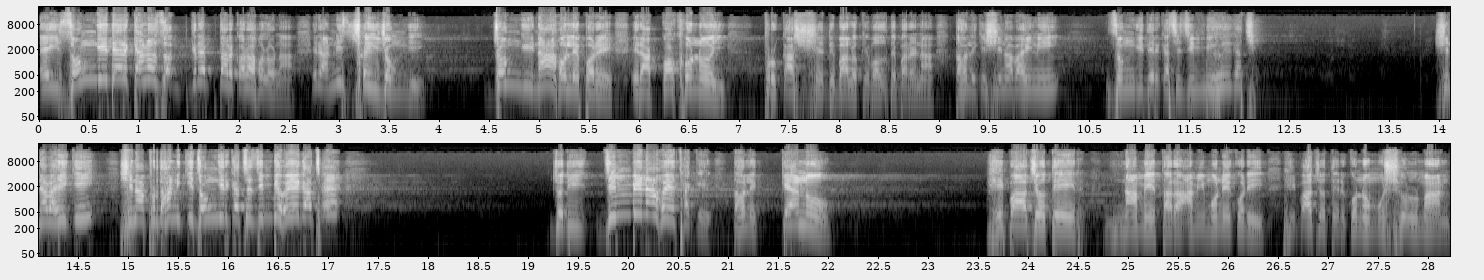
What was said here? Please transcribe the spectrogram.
এই জঙ্গিদের কেন গ্রেপ্তার করা হলো না? এরা নিশ্চয়ই জঙ্গি। জঙ্গি না হলে পরে এরা কখনোই প্রকাশ্যে দেবালোকে বলতে পারে না। তাহলে কি সেনাবাহিনী জঙ্গিদের কাছে জিম্বি হয়ে গেছে? সেনাবাহিনী কি? সেনা প্রধান কি জঙ্গির কাছে জিম্বি হয়ে গেছে? যদি জিম্বি না হয়ে থাকে, তাহলে কেন হেফাজতের নামে তারা, আমি মনে করি হেফাজতের কোনো মুসলমান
